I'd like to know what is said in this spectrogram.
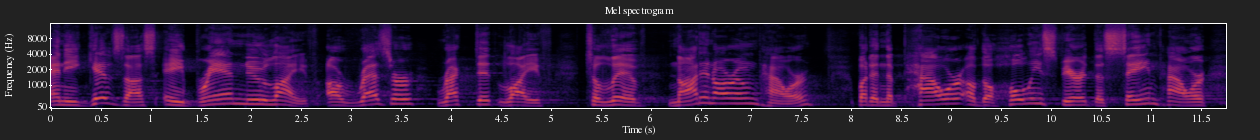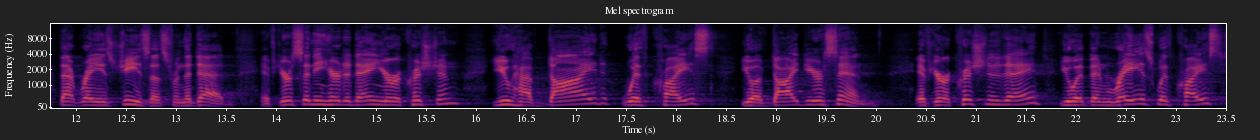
and He gives us a brand new life, a resurrected life to live not in our own power, but in the power of the Holy Spirit, the same power that raised Jesus from the dead. If you're sitting here today and you're a Christian, you have died with Christ, you have died to your sin. If you're a Christian today, you have been raised with Christ,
